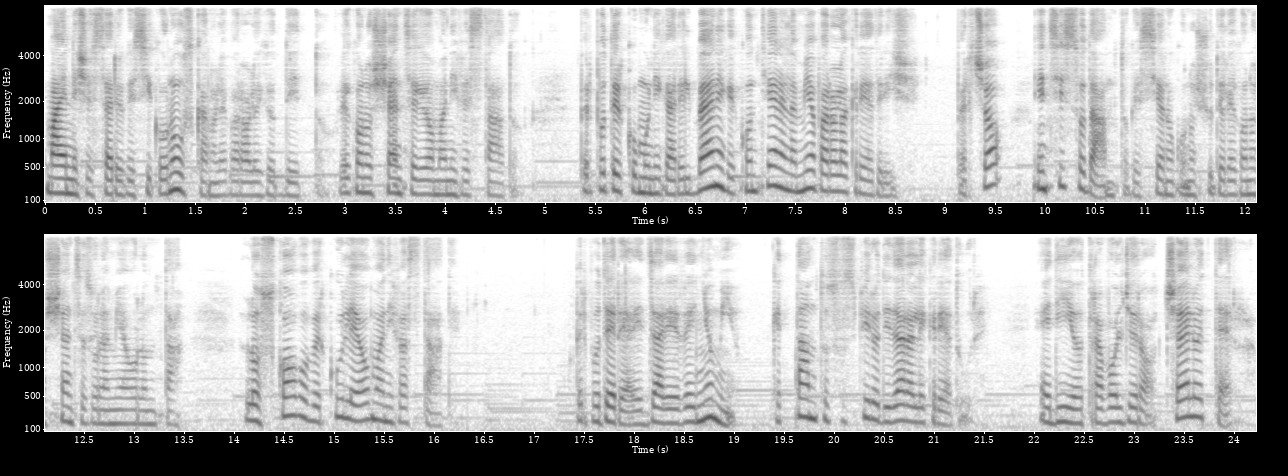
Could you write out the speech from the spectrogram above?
Ma è necessario che si conoscano le parole che ho detto, le conoscenze che ho manifestato, per poter comunicare il bene che contiene la mia parola creatrice. Perciò insisto tanto che siano conosciute le conoscenze sulla mia volontà, lo scopo per cui le ho manifestate, per poter realizzare il regno mio che tanto sospiro di dare alle creature ed io travolgerò cielo e terra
